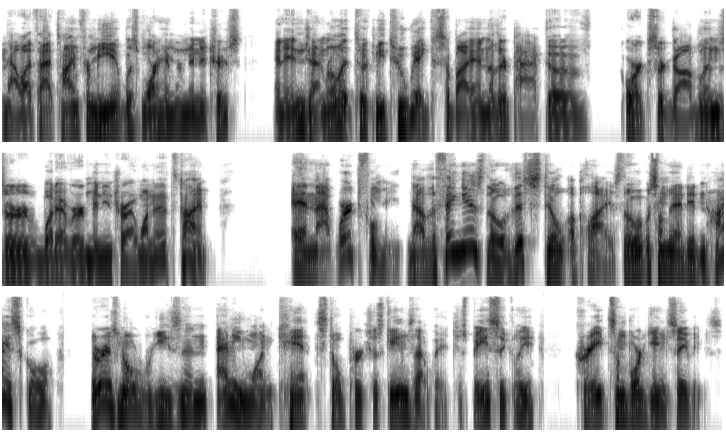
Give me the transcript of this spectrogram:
Now, at that time for me, it was Warhammer miniatures. And in general, it took me two weeks to buy another pack of orcs or goblins or whatever miniature I wanted at the time. And that worked for me. Now, the thing is, though, this still applies. Though it was something I did in high school, there is no reason anyone can't still purchase games that way. Just basically create some board game savings.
